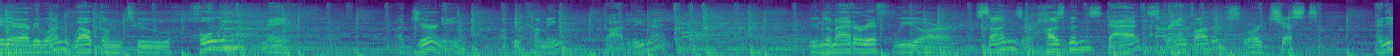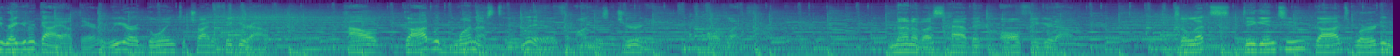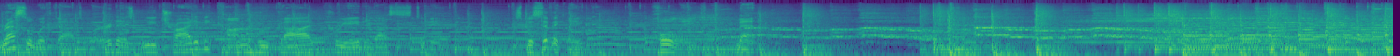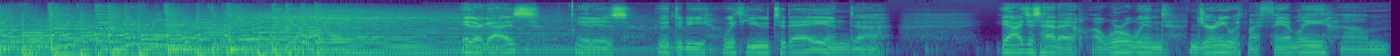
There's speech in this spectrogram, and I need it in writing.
Hey there, everyone. Welcome to Holy Man, a journey of becoming godly men. No matter if we are sons or husbands, dads, grandfathers, or just any regular guy out there, we are going to try to figure out how God would want us to live on this journey called life. None of us have it all figured out. So let's dig into God's Word and wrestle with God's Word as we try to become who God created us to be. Specifically, holy men. Hey there, guys. It is good to be with you today. And uh, yeah, I just had a, a, whirlwind journey with my family. Um,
